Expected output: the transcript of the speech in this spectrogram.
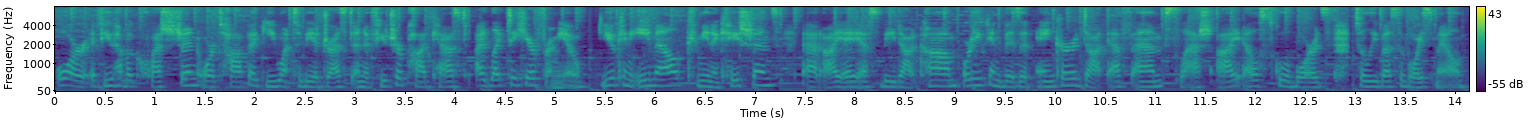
or if you have a question or topic you want to be addressed in a future podcast, I'd like to hear from you. You can email communications at iasb.com or you can visit anchor.fm slash ilschoolboards to leave us a voicemail.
